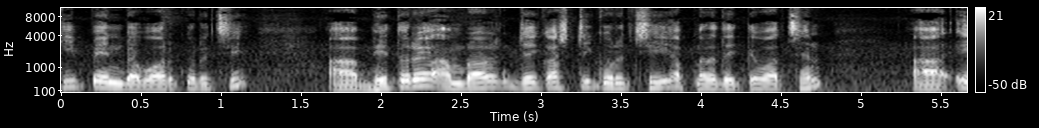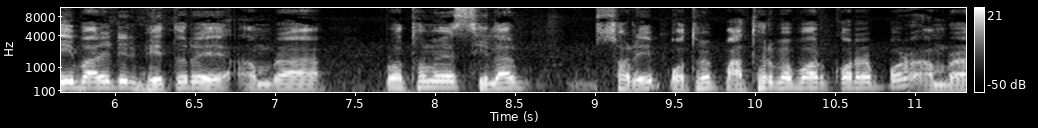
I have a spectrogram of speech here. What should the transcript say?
কি পেন ব্যবহার করেছি? ভেতরে আমরা যে কাজটি করেছি, আপনারা দেখতে পাচ্ছেন এই বাড়িটির ভেতরে আমরা প্রথমে সিলার সরি প্রথমে পাথর ব্যবহার করার পর আমরা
